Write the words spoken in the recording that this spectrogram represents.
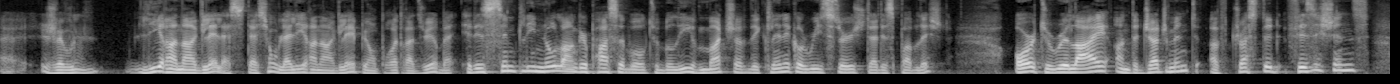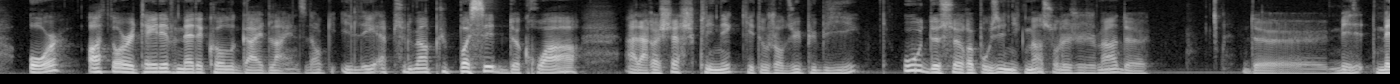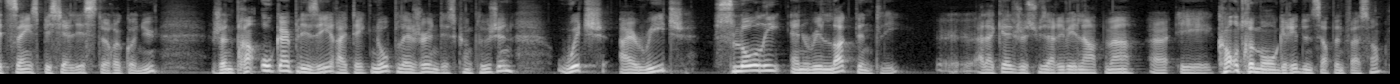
euh, je vais vous lire en anglais la citation ou la lire en anglais, puis on pourra traduire, ben, It is simply no longer possible to believe much of the clinical research that is published or to rely on the judgment of trusted physicians or authoritative medical guidelines. Donc, il est absolument plus possible de croire à la recherche clinique qui est aujourd'hui publiée ou de se reposer uniquement sur le jugement de, de médecins spécialistes reconnus. Je ne prends aucun plaisir, I take no pleasure in this conclusion, which I reach slowly and reluctantly, euh, à laquelle je suis arrivé lentement euh, et contre mon gré d'une certaine façon,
